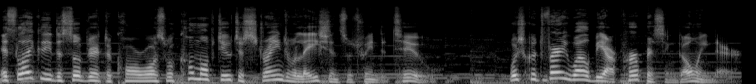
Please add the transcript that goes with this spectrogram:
it's likely the subject of Corvos will come up due to strained relations between the two, which could very well be our purpose in going there.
